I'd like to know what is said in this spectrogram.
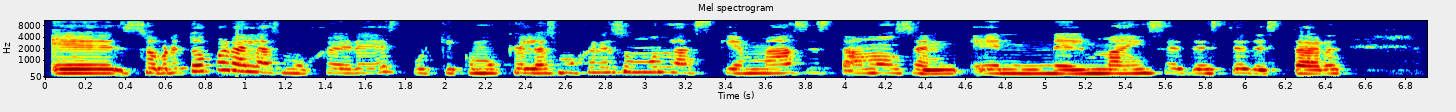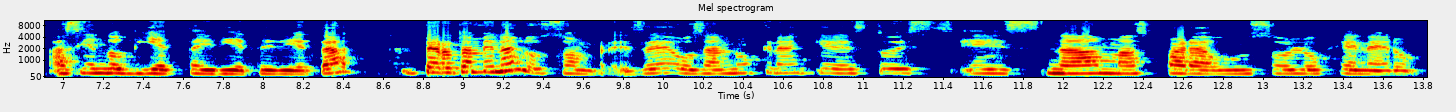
Eh, sobre todo para las mujeres, porque como que las mujeres somos las que más estamos en, el mindset este de estar haciendo dieta y dieta y dieta, pero también a los hombres, ¿eh? O sea, no crean que esto es, es nada más para un solo género.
